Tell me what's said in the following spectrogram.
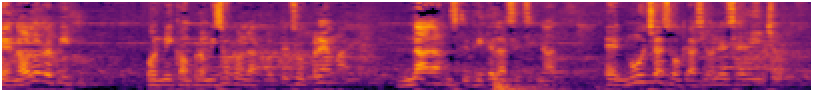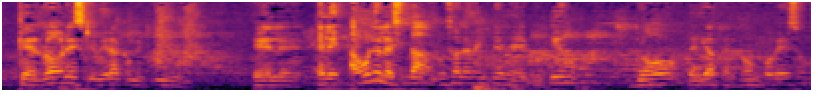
que no lo repito, por mi compromiso con la Corte Suprema, nada justifica el asesinato. En muchas ocasiones he dicho que errores que hubiera cometido el, el, aún el Estado, no solamente el Ejecutivo, yo pedía perdón por eso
